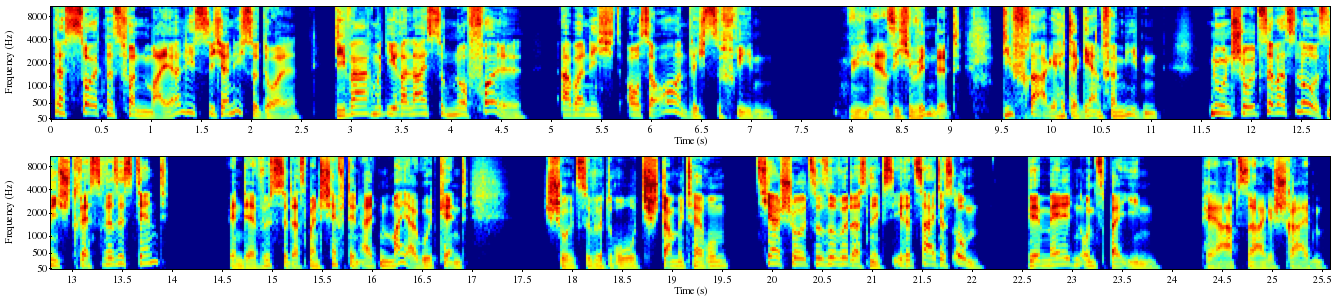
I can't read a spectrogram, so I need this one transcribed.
Das Zeugnis von Meier liest sich ja nicht so doll. Die waren mit ihrer Leistung nur voll, aber nicht außerordentlich zufrieden. Wie er sich windet. Die Frage hätte er gern vermieden. Nun, Schulze, was los? Nicht stressresistent? Wenn der wüsste, dass mein Chef den alten Meier gut kennt. Schulze wird rot, stammelt herum. Tja, Schulze, so wird das nix. Ihre Zeit ist um. Wir melden uns bei Ihnen. Per Absage schreiben.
